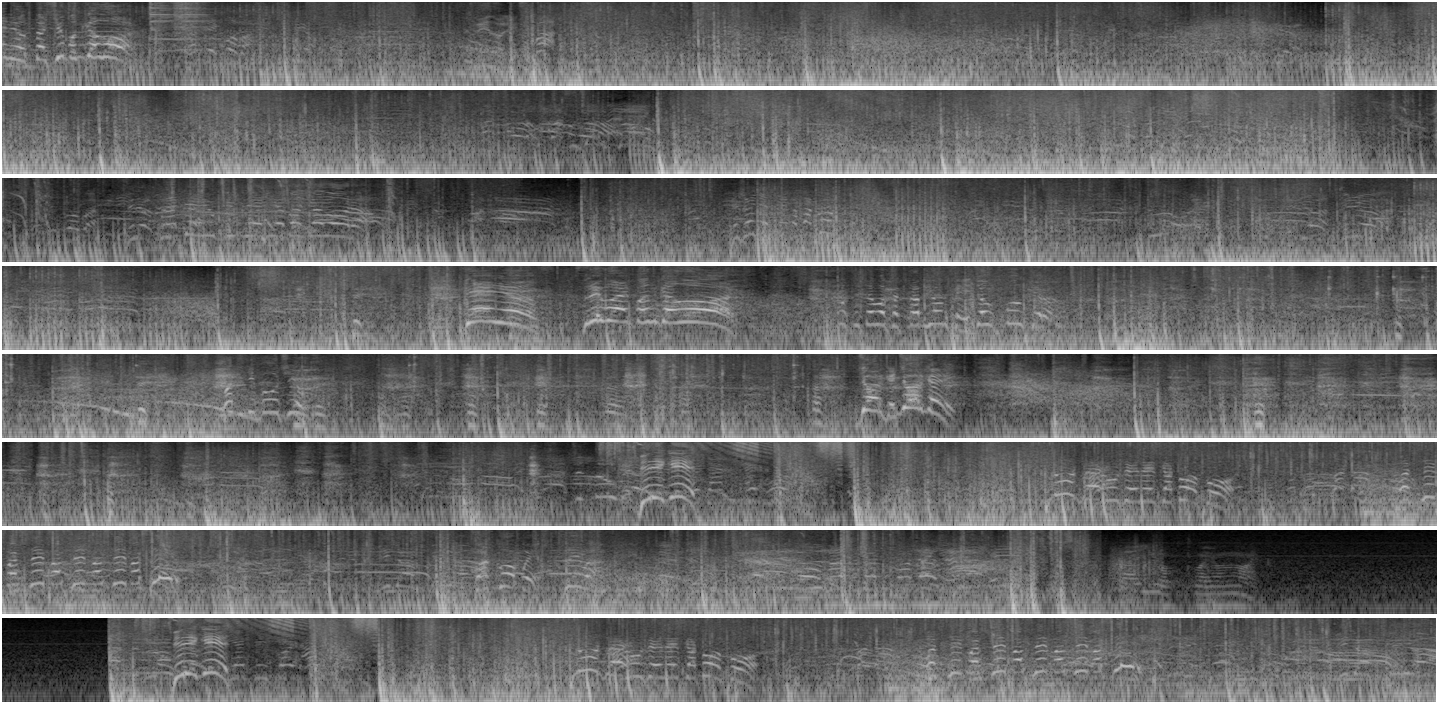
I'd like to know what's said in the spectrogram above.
Дэниел, стащи бангалор! Бангалор! После того, как пробьемся, идем к бункеру! Почти получил! Дергай, дергай! Берегись! Изготовку! Пошли, пошли, пошли, пошли, пошли! В окопы! Живо!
